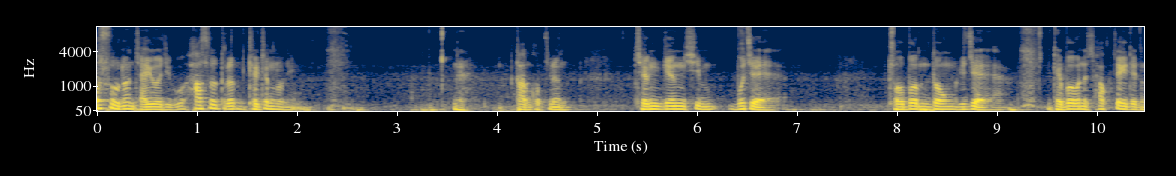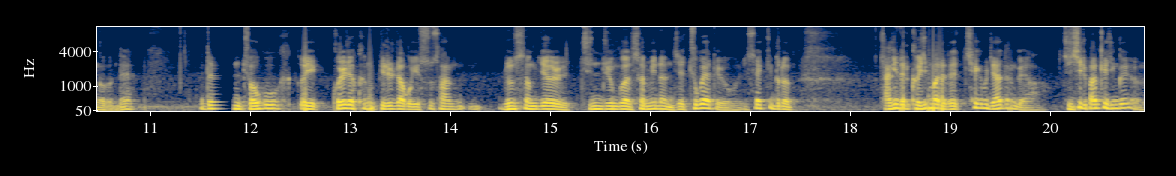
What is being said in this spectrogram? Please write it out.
고수는 자유어지고 하수들은 결정론이 네. 다음 곡지는 정경심 무죄, 조범동 유죄. 대법원에서 확정이 되는 거 본데 하여튼 조국의 권력형 비리라고 이 수상 윤석열, 진중권, 서민은 이제 죽어야 돼요. 이 새끼들은 자기들 거짓말에 대해 책임을 져야 되는 거야. 진실이 밝혀진 거예요.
